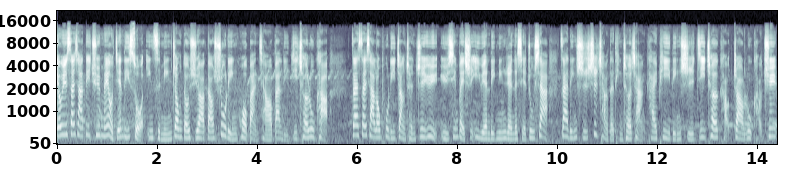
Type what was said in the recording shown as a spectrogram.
由于三峡地区没有监理所，因此民众都需要到树林或板桥办理机车路考。在三峡龙埔里长陈志玉与新北市议员林明仁的协助下，在临时市场的停车场开辟临时机车考照路考区，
